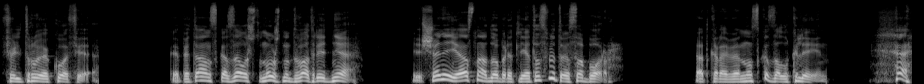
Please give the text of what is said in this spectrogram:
фильтруя кофе. Капитан сказал, что нужно 2-3 дня. Еще не ясно, одобрит ли это Святой Собор. Откровенно сказал Клейн. «Ха!»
